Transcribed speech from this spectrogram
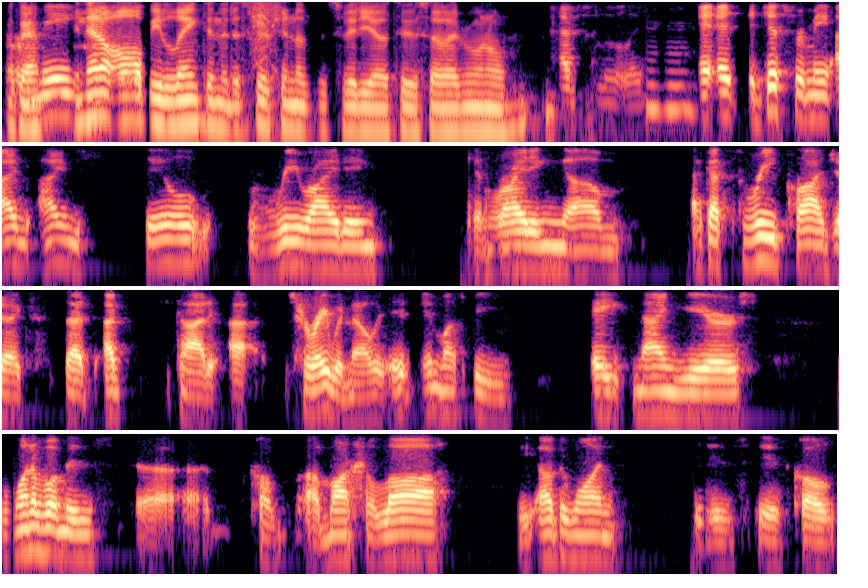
For Okay. me, And that'll all be linked in the description of this video too, so everyone will. absolutely. Mhm. it, it- it, just for me, I I am still rewriting and writing. Um, I got three projects that I've got. Uh, Cherrae would know. It it must be eight nine years. One of them is uh, called uh, martial law. The other one is is called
